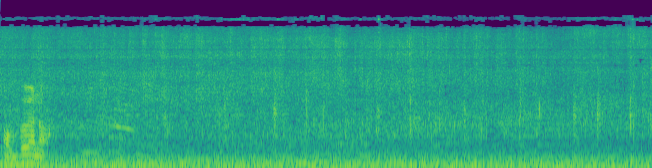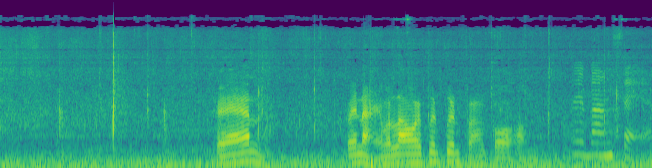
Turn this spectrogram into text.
ของเพื่อนเหรอแฟน ไปไหนมาเล่าให้เพื่อนๆฟังก่อนไปบางแสน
